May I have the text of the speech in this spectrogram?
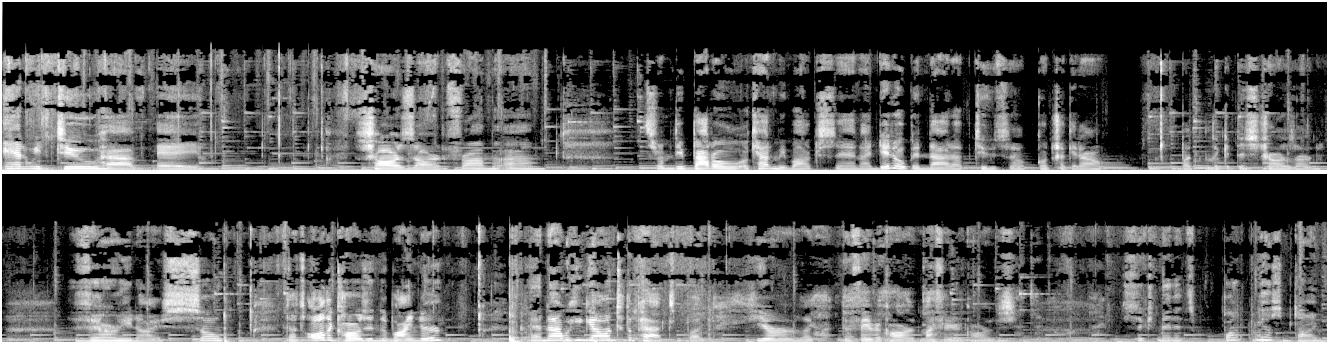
And we do have a Charizard from um, it's from the Battle Academy box, and I did open that up too, so go check it out. But look at this Charizard. Very nice. So, that's all the cards in the binder. And now we can get on to the packs, but here are like the favorite card, my favorite cards. Six minutes, but we have some time.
